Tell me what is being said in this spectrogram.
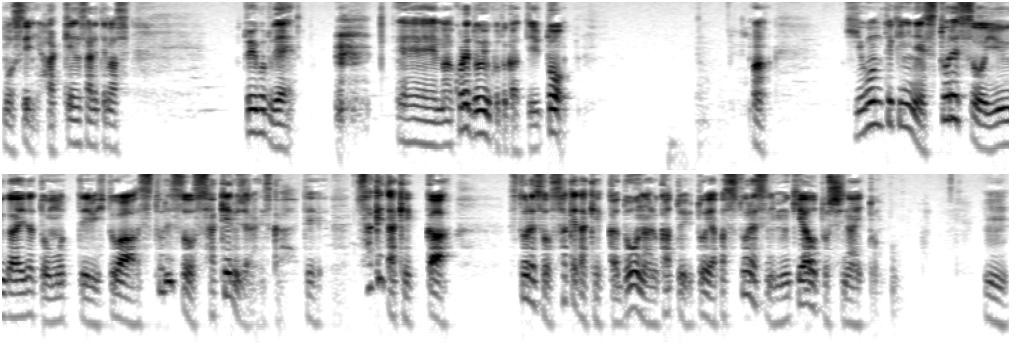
もうすでに発見されてます。ということで、えー、まあこれどういうことかっていうとまあ、基本的にね、ストレスを有害だと思っている人は、ストレスを避けるじゃないですか。で、避けた結果、ストレスを避けた結果どうなるかというと、やっぱストレスに向き合おうとしないと。うん。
